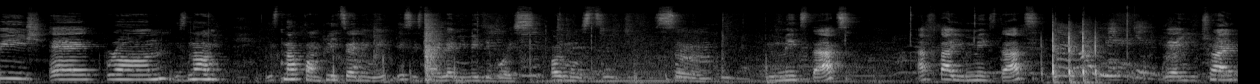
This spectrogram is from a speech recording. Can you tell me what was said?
fish egg prawn. It's not it's not complete anyway. This is my let me make the boys. Almost. So you mix that. After you mix that then you try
